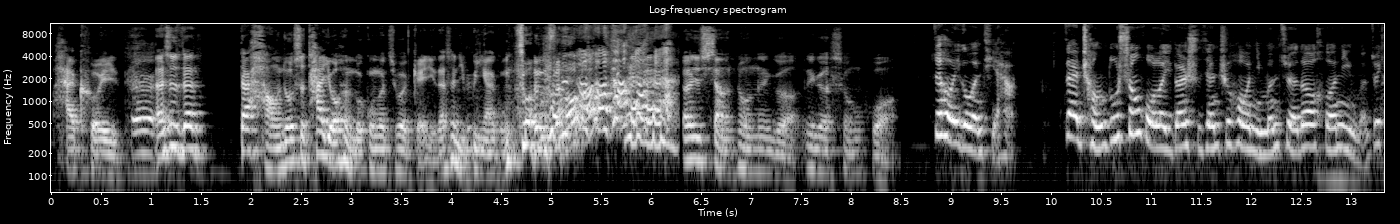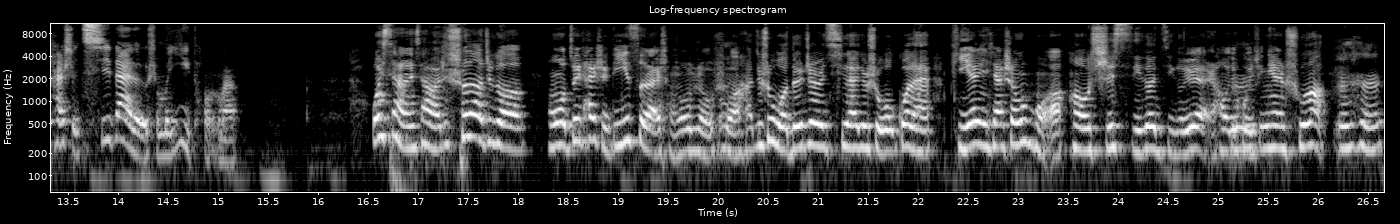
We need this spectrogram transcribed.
还可以，嗯但是在。在杭州是他有很多工作机会给你，但是你不应该工作，你知道吗？要去享受那个那个生活。最后一个问题哈，在成都生活了一段时间之后，你们觉得和你们最开始期待的有什么异同吗？我想一下吧，就说到这个，从我最开始第一次来成都的时候说哈，就是我对这个期待就是我过来体验一下生活，然后实习个几个月，然后我就回去念书了。嗯哼，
